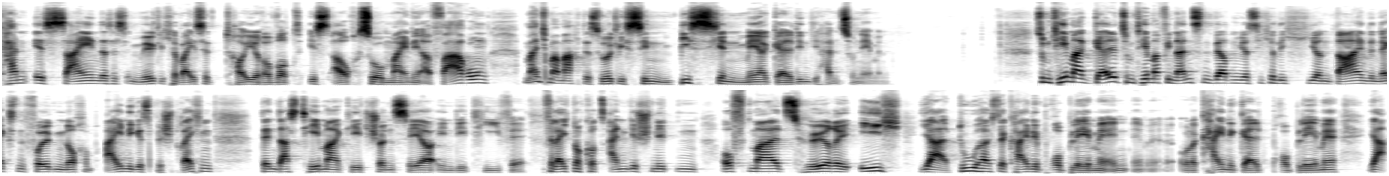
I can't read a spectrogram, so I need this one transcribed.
kann es sein, dass es möglicherweise teurer wird, ist auch so meine Erfahrung. Manchmal macht es wirklich Sinn, ein bisschen mehr Geld in die Hand zu nehmen. Zum Thema Geld, zum Thema Finanzen werden wir sicherlich hier und da in den nächsten Folgen noch einiges besprechen, denn das Thema geht schon sehr in die Tiefe. Vielleicht noch kurz angeschnitten. Oftmals höre ich, ja, du hast ja keine Probleme in, oder keine Geldprobleme. Ja,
